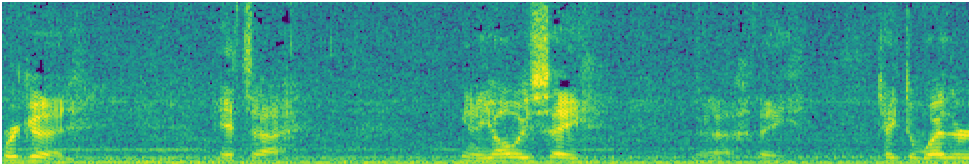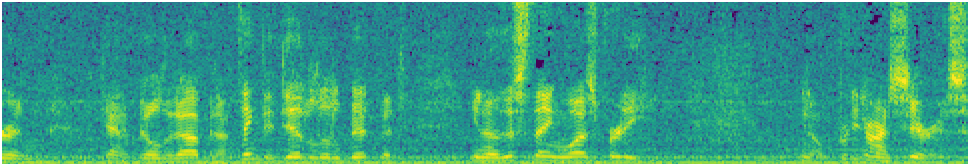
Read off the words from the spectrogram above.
we're good. It's, uh, you know, you always say uh, they take the weather and kind of build it up. And I think they did a little bit, but you know, this thing was pretty, you know, pretty darn serious.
